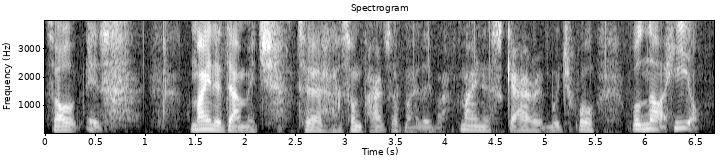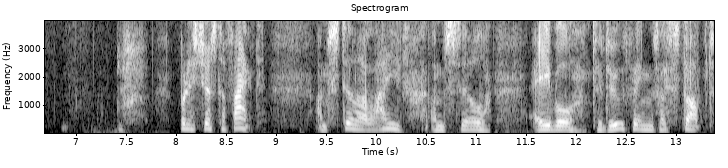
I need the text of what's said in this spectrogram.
So it's minor damage to some parts of my liver, minor scarring, which will will not heal. But it's just a fact. I'm still alive. I'm still able to do things. I stopped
